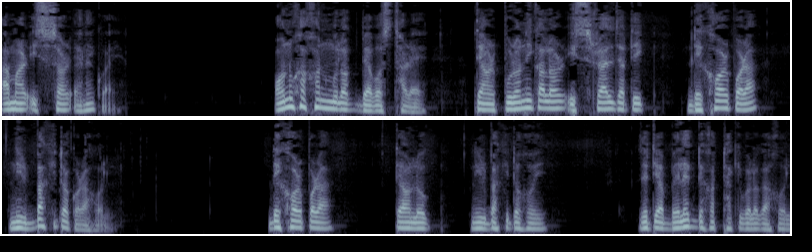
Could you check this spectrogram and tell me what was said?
আমাৰ ঈশ্বৰ এনেকুৱাই। অনুশাসনমূলক ব্যৱস্থাৰে তেওঁৰ পুৰণিকালৰ ইছৰাইল জাতিক দেশৰ পৰা নিৰ্বাসিত কৰা হ'ল। দেশৰ পৰা তেওঁলোক নিৰ্বাসিত হৈ যেতিয়া বেলেগ দেশত থাকিব লগা হ'ল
